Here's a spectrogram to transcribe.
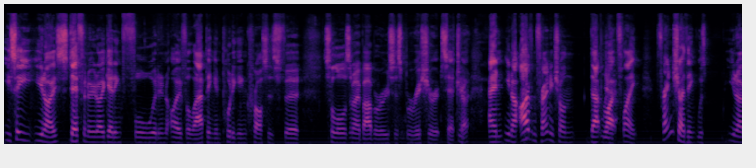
you see, you know, Stefanutto getting forward and overlapping and putting in crosses for Solorzano, Barbarouses, Berisha, etc. Yeah. And you know, Ivan Franjic on that yeah. right flank. French, I think, was you know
